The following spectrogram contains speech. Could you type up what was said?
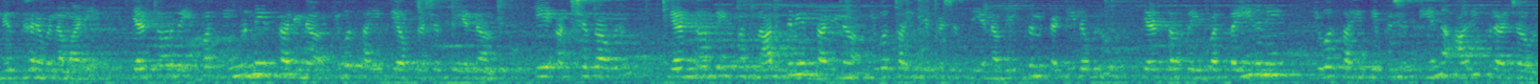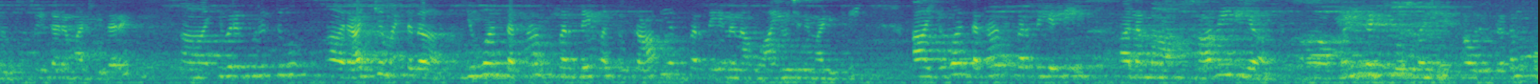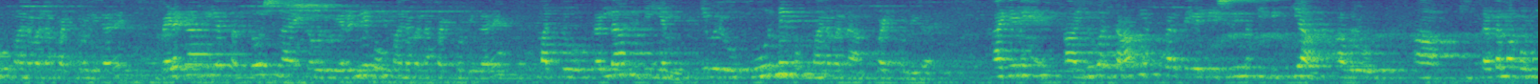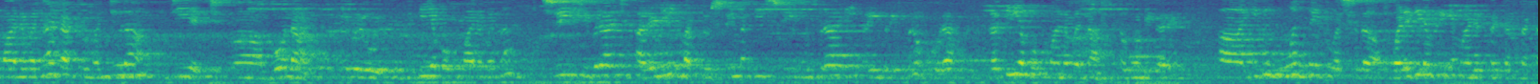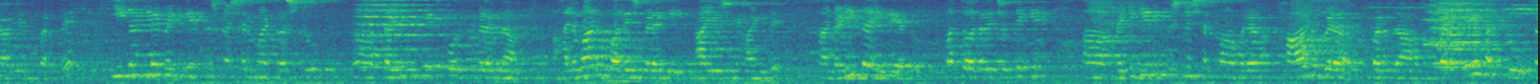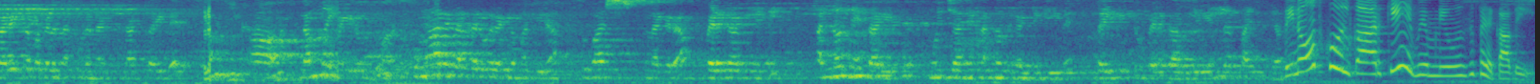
ನಿರ್ಧಾರವನ್ನು ಮಾಡಿ ಎರಡು ಸಾವಿರದ ಇಪ್ಪತ್ತ್ಮೂರನೇ ಸಾಲಿನ ಯುವ ಸಾಹಿತ್ಯ ಪ್ರಶಸ್ತಿಯನ್ನು ಕೆ. ಅಕ್ಷತಾ ಅವರು ಎರಡು ಸಾವಿರದ ಇಪ್ಪತ್ನಾಲ್ಕನೇ ಸಾಲಿನ ಯುವ ಸಾಹಿತ್ಯ ಪ್ರಶಸ್ತಿಯನ್ನು ವಿಲ್ಸನ್ ಕಟೀಲ್ ಅವರು, ಎರಡು ಸಾವಿರದ ಇಪ್ಪತ್ತೈದನೇ ಯುವ ಸಾಹಿತ್ಯ ಪ್ರಶಸ್ತಿಯನ್ನು ಆರಿಫ್ ರಾಜ ಅವರು ಸ್ವೀಕಾರ ಮಾಡ್ತಿದ್ದಾರೆ. ಇವರ ಕುರಿತು ರಾಜ್ಯ ಮಟ್ಟದ ಯುವ ಕಥಾ ಸ್ಪರ್ಧೆ ಮತ್ತು ಕಾವ್ಯ ಸ್ಪರ್ಧೆಯನ್ನು ನಾವು ಆಯೋಜನೆ ಮಾಡಿದ್ವಿ. ಆ ಯುವ ಕಥಾ ಸ್ಪರ್ಧೆಯಲ್ಲಿ ನಮ್ಮ ಹಾವೇರಿಯ ಮಣಿಕಂಠ ಗೋಲ್ಮನಿ ಅವರು ಪ್ರಥಮ ಬಹುಮಾನವನ್ನು ಪಡ್ಕೊಂಡಿದ್ದಾರೆ. ಬೆಳಗಾವಿಯ ಸಂತೋಷ್ ನಾಯಕ್ ಅವರು ಎರಡನೇ ಬಹುಮಾನವನ್ನು ಪಡ್ಕೊಂಡಿದ್ದಾರೆ. ಮತ್ತು ಪ್ರಹ್ಲಾದ್ ಡಿ ಎಂ ಇವರು ಮೂರನೇ ಬಹುಮಾನವನ್ನು ಪಡ್ಕೊಂಡಿದ್ದಾರೆ. ಹಾಗೆಯೇ ಯುವ ಕಾವ್ಯ ಸ್ಪರ್ಧೆಯಲ್ಲಿ ಶ್ರೀಮತಿ ವಿದ್ಯಾ ಅವರು ಪ್ರಥಮ ಬಹುಮಾನವನ್ನು doctor Manjula G H Bonad ಇವರು ದ್ವಿತೀಯ ಬಹುಮಾನವನ್ನು, ಶ್ರೀ ಶಿವರಾಜ್ ಅರಳಿ ಮತ್ತು ಶ್ರೀಮತಿ ಶ್ರೀ ಮುದ್ರಾಡಿ ಇವರಿಬ್ಬರು ಕೂಡ ತೃತೀಯ ಬಹುಮಾನವನ್ನು ತಗೊಂಡಿದ್ದಾರೆ. ಇದು ಮೂವತ್ತೈದು ವರ್ಷದ ಒಳಗಿನವರಿಗೆ ಮಾಡಿರ್ತಕ್ಕಂಥ ಕಾವ್ಯ ಸ್ಪರ್ಧೆ. ಈಗಾಗಲೇ ಬೆಟಗೇರಿ ಕೃಷ್ಣ ಶರ್ಮಾ ಟ್ರಸ್ಟು ಸರ್ಟಿಫಿಕೇಟ್ ಕೋರ್ಸ್ಗಳನ್ನು ಹಲವಾರು ಕಾಲೇಜುಗಳಲ್ಲಿ ಆಯೋಜನೆ ಮಾಡಿದೆ. ನಡೀತಾ ಇದೆ ಅದು. ಮತ್ತು ಅದರ ಜೊತೆಗೆ ಬೆಟಗೇರಿ ಕೃಷ್ಣ ಶರ್ಮಾ ಅವರ ಹಾಡುಗಳ ಸ್ಪರ್ಧಾ, ಸ್ಪರ್ಧೆ ಮತ್ತು ಕಾರ್ಯಕ್ರಮಗಳನ್ನು ಕೂಡ ನಡೆಸಲಾಗ್ತಾ ಇದೆ. ನಮ್ಮ ಇರೋದು ಕುಮಾರ ಗಂಧರ್ವ ರಂಗಮಂದಿರ, ಸುಭಾಷ್ ನಗರ, ಬೆಳಗಾವಿಯಲ್ಲಿ. ಹನ್ನೊಂದನೇ ತಾರೀಕು ಮುಂಜಾನೆ ಹನ್ನೊಂದು ಗಂಟೆಗೆ ಇದೆ. ದಯವಿಟ್ಟು ಬೆಳಗಾವಿ ಎಲ್ಲ ಸಾಹಿತ್ಯ ವಿನೋದ್ ಕೋಲ್ಕಾರ್ ಕಿ ಎಂಎಂ ನ್ಯೂಸ್, ಬೆಳಗಾವಿ.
